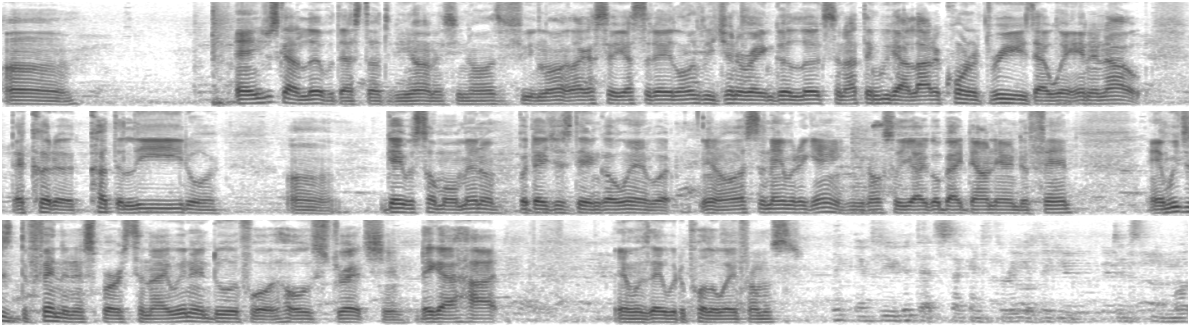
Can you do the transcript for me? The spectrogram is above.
Um, and you just got to live with that stuff, to be honest. You know, as a few, long, like I said yesterday, as long as we generating good looks, and I think we got a lot of corner threes that went in and out that could have cut the lead or um, gave us some momentum, but they just didn't go in. But, you know, that's the name of the game, you know, so you got to go back down there and defend. And we just defended the Spurs tonight. We didn't do it for a whole stretch, and they got hot and was able to pull away from us. After you hit that second three, I think you did you, mo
